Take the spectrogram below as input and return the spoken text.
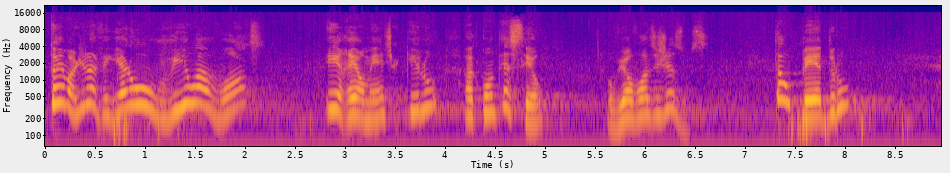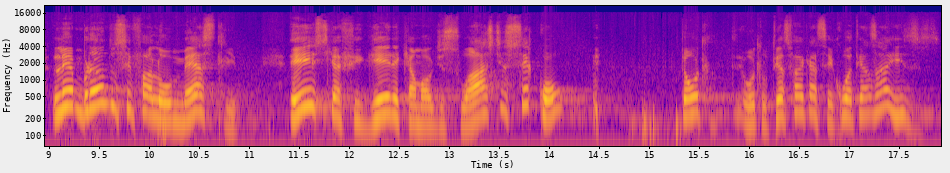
Então imagina a figueira ouviu a voz e realmente aquilo aconteceu. Ouviu a voz de Jesus. Então Pedro, lembrando-se, falou: Mestre, eis que a figueira que amaldiçoaste secou. Então outro, outro texto fala que ela secou até as raízes.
